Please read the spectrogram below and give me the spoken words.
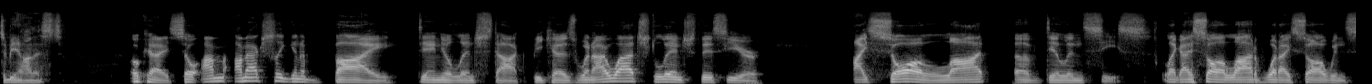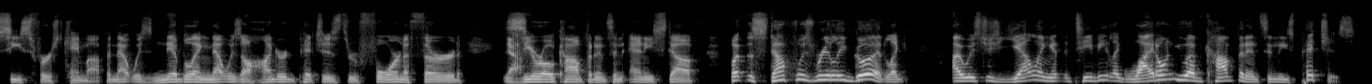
to be honest. Okay, so I'm I'm actually gonna buy Daniel Lynch stock because when I watched Lynch this year, I saw a lot of Dylan Cease. Like I saw a lot of what I saw when Cease first came up, and that was nibbling. That was a hundred pitches through four and a third, Yeah. zero confidence in any stuff. But the stuff was really good. Like I was just yelling at the TV, like, why don't you have confidence in these pitches?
